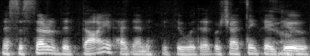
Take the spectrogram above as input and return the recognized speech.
necessarily the diet had anything to do with it, which I think they yeah. do,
